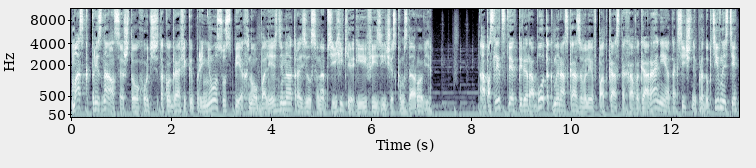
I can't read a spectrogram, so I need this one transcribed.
Маск признался, что хоть такой график и принес успех, но болезненно отразился на психике и физическом здоровье. О последствиях переработок мы рассказывали в подкастах о выгорании, о токсичной продуктивности.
